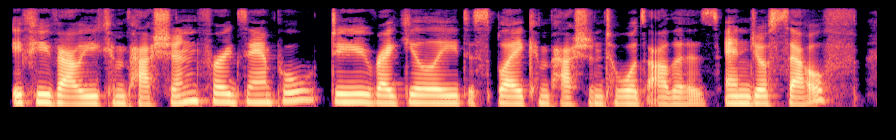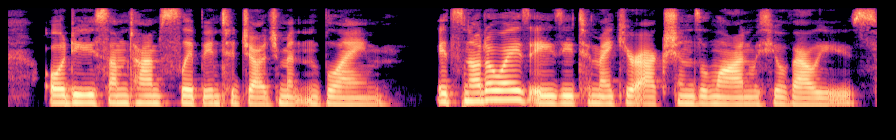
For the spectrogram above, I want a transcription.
If you value compassion, for example, do you regularly display compassion towards others and yourself, or do you sometimes slip into judgment and blame? It's not always easy to make your actions align with your values.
